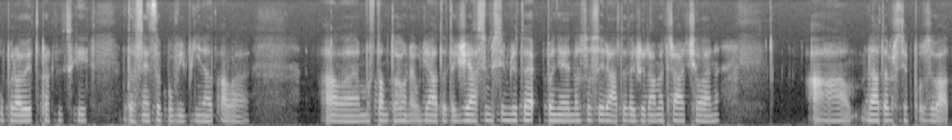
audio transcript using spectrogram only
upravit, prakticky dá se něco povypínat, ale, ale moc tam toho neuděláte, takže já si myslím, že to je úplně jedno, co si dáte, takže dáme třeba člen a dáte prostě pozvat.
